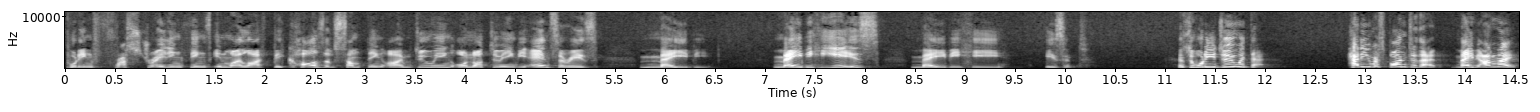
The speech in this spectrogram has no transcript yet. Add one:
putting frustrating things in my life because of something I'm doing or not doing? The answer is maybe. Maybe He is, maybe He isn't. And so, what do you do with that? How do you respond to that? Maybe, I don't know.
